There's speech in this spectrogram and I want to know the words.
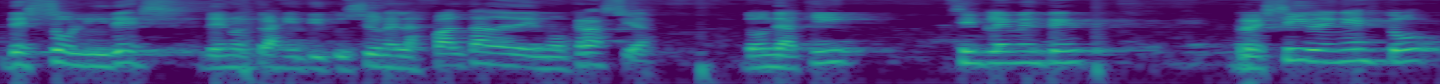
de solidez de nuestras instituciones, la falta de democracia, donde aquí simplemente reciben esto,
